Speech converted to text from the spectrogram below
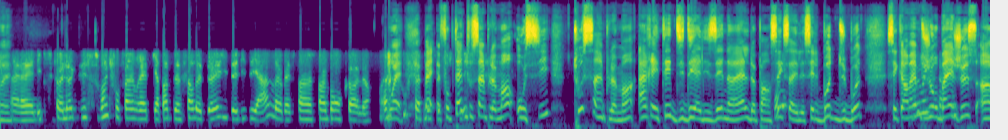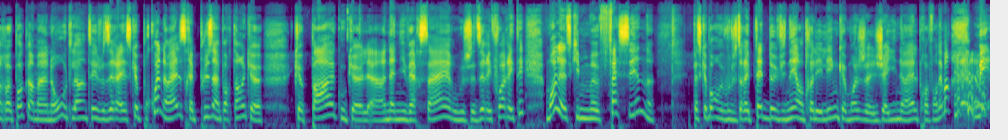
Euh, les psychologues disent souvent qu'il faut faire être capable de faire le deuil de l'idéal. Ben, c'est un, bon cas. Là. Ouais. ben, il faut peut-être tout simplement aussi tout simplement arrêter d'idéaliser Noël, de penser que c'est le bout du bout. C'est quand même toujours bien juste un repas comme un autre. Là. je veux dire, est-ce que pourquoi Noël serait plus important que, que Pâques ou qu'un anniversaire? Ou je veux dire, il faut arrêter. Moi, là, ce qui me fascine, parce que bon, vous aurez peut-être deviné entre les lignes que moi, je jaillis Noël profondément. Mais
